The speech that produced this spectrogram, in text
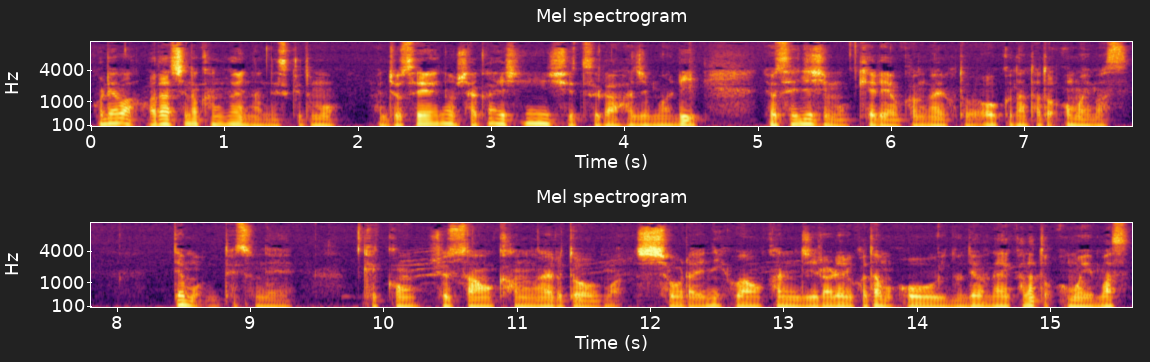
これは私の考えなんですけども女性の社会進出が始まり女性自身もキャリアを考えることが多くなったと思います。でもですね結婚出産を考えると、まあ、将来に不安を感じられる方も多いのではないかなと思います。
